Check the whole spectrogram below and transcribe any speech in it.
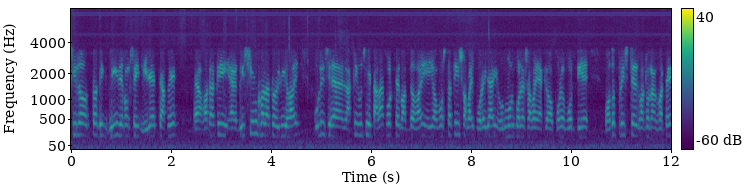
ছিল অত্যধিক ভিড় এবং সেই ভিড়ের চাপে হঠাৎই বিশৃঙ্খলা তৈরি হয়। পুলিশ লাঠি উঠিয়ে তাড়া করতে বাধ্য হয়। এই অবস্থাতেই সবাই পড়ে যায়, হুড়মুড় করে সবাই একে অপরের উপর দিয়ে পদপৃষ্ঠের ঘটনা ঘটে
